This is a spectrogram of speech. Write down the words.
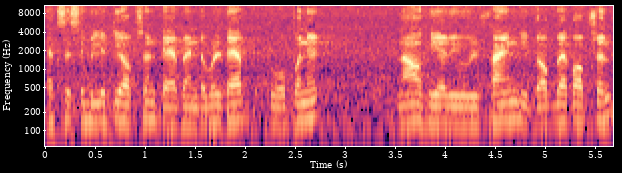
accessibility option tap and double tap to open it. Now here you will find the talkback option.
